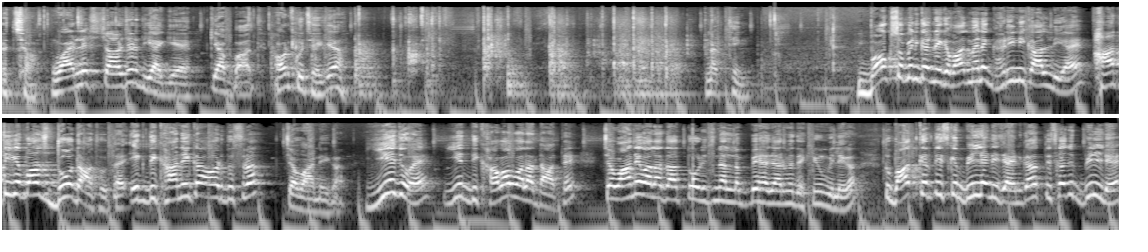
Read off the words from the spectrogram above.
अच्छा वायरलेस चार्जर दिया गया है। क्या बात, और कुछ है क्या? नथिंग बॉक्स ओपन करने के बाद मैंने घड़ी निकाल लिया है। हाथी के पास दो दांत होता है, एक दिखाने का और दूसरा चबाने का। ये जो है, ये दिखावा वाला दांत है। चबाने वाला दांत तो ओरिजिनल नब्बे हज़ार में देखने को मिलेगा। तो बात करते हैं इसके बिल्ड एंड डिज़ाइन का। तो इसका जो बिल्ड है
